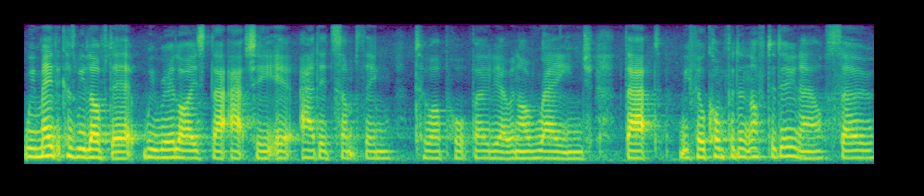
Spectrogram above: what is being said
we made it because we loved it. We realised that actually it added something to our portfolio and our range that we feel confident enough to do now. So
